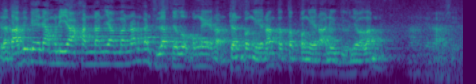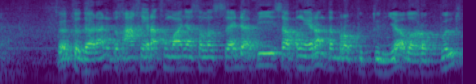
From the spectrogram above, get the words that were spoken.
Nah tapi kayak nak muni yahanan yamanan kan jelas nyeluk pangeran dan pangeran tetap pangeran itu nyolan akhirat. So, saudara itu akhirat semuanya selesai, tidak bisa pangeran tetap robul dunia wa robul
